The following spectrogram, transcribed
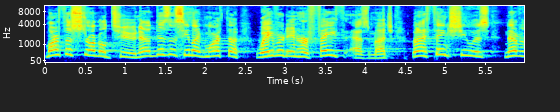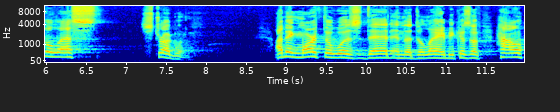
Martha struggled too. Now, it doesn't seem like Martha wavered in her faith as much, but I think she was nevertheless struggling. I think Martha was dead in the delay because of how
